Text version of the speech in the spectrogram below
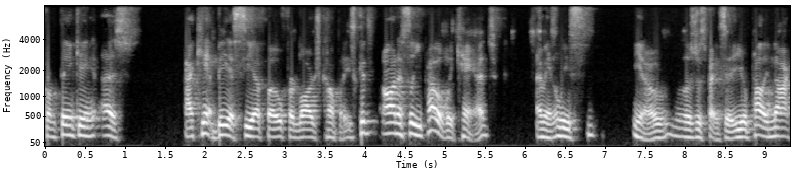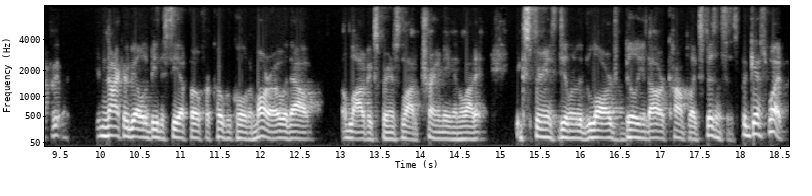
from thinking as I can't be a CFO for large companies because honestly, you probably can't. I mean, at least you know, let's just face it, you're probably not not going to be able to be the CFO for Coca Cola tomorrow without a lot of experience, a lot of training, and a lot of experience dealing with large billion dollar complex businesses. But guess what?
